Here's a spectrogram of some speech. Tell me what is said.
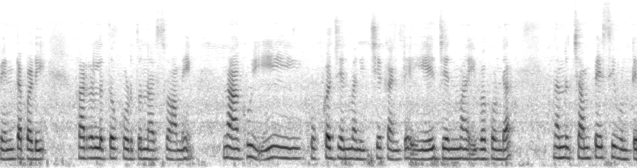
వెంటపడి కర్రలతో కొడుతున్నారు స్వామి. నాకు ఈ కుక్క జన్మనిచ్చే కంటే ఏ జన్మ ఇవ్వకుండా నన్ను చంపేసి ఉంటే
